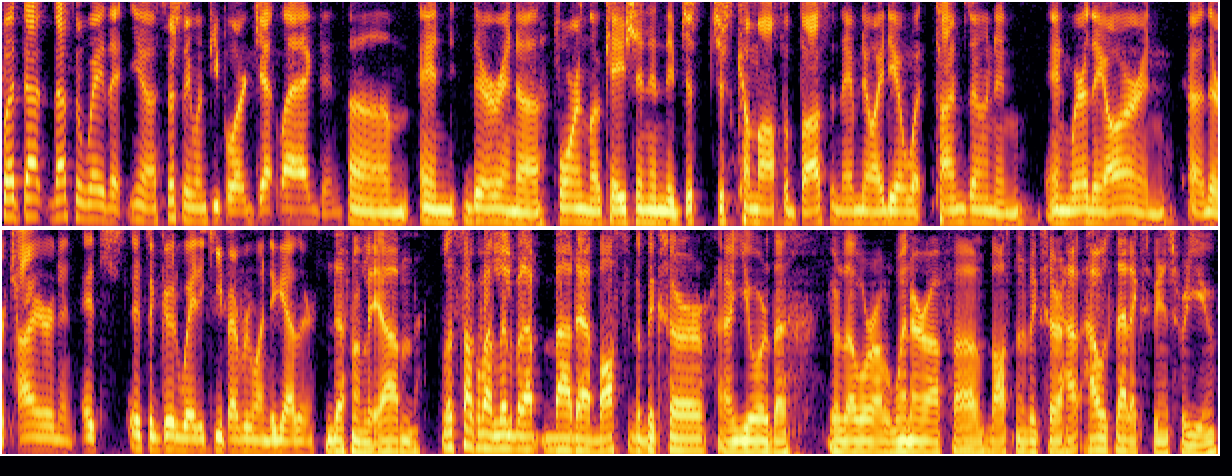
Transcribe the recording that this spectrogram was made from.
But that that's a way that you know, especially when people are jet lagged and um and they're in a foreign location and they've just just come off a bus and they have no idea what time zone and and where they are and uh, they're tired and it's it's a good way to keep everyone together. Definitely. Um, let's talk about a little bit about uh, Boston the Big Sur. Uh, you're the you're the overall winner of uh, Boston Big Sur. How, how was that experience for you?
